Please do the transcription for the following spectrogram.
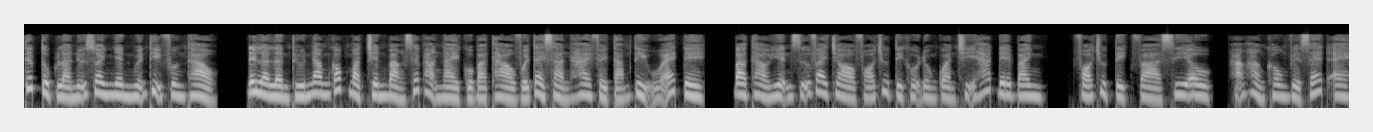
tiếp tục là nữ doanh nhân Nguyễn Thị Phương Thảo. Đây là lần thứ năm góp mặt trên bảng xếp hạng này của bà Thảo với tài sản 2,8 tỷ USD. Bà Thảo hiện giữ vai trò Phó Chủ tịch Hội đồng Quản trị HD Bank, Phó Chủ tịch và CEO hãng hàng không Vietjet Air.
